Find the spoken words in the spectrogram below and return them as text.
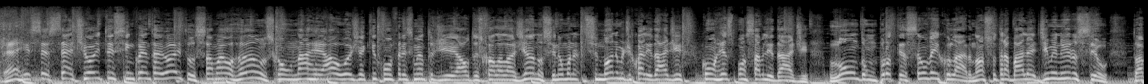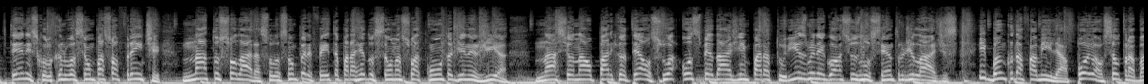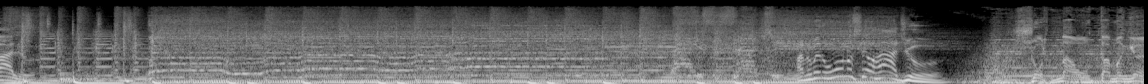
RC7 8 e 58 Samuel Ramos com Na Real, hoje aqui com oferecimento de Autoescola Lajano, sinônimo, sinônimo de qualidade com responsabilidade. London Proteção Veicular, nosso trabalho é diminuir o seu. Top Tênis, colocando você um passo à frente. Nato Solar, a solução perfeita para redução na sua conta de energia. Nacional Parque Hotel, sua hospedagem para turismo e negócios no centro de Lages. E Banco da Família, apoio ao seu trabalho. A número 1 um no seu rádio. Jornal da Manhã.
